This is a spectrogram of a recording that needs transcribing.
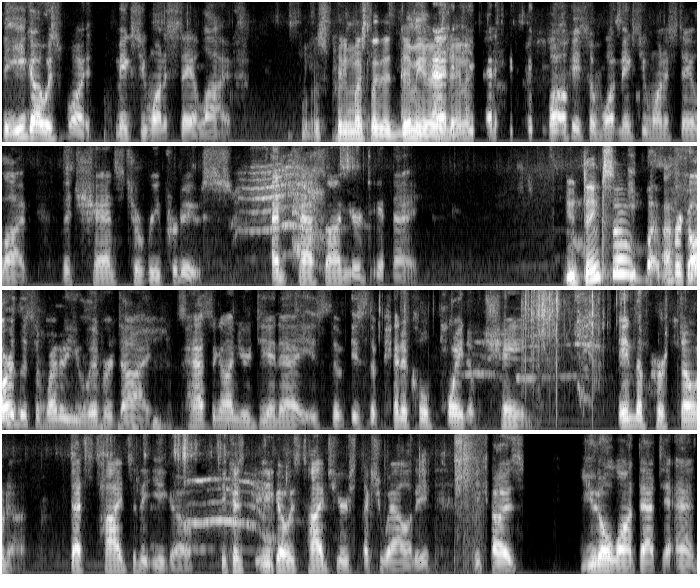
the ego is what makes you want to stay alive. It's pretty much like the demiurge, and ain't you, it? You, well, okay, so what makes you want to stay alive? The chance to reproduce and pass on your DNA. You think so? But regardless feel... of whether you live or die, passing on your DNA is the is the pinnacle point of change in the persona that's tied to the ego because the ego is tied to your sexuality because you don't want that to end.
